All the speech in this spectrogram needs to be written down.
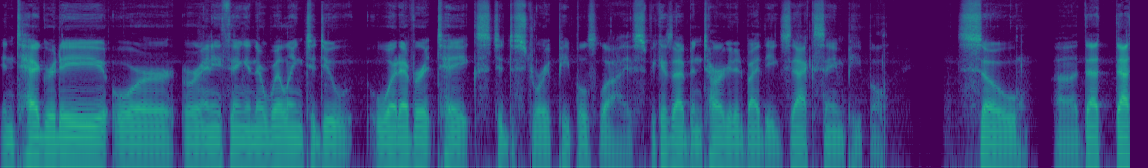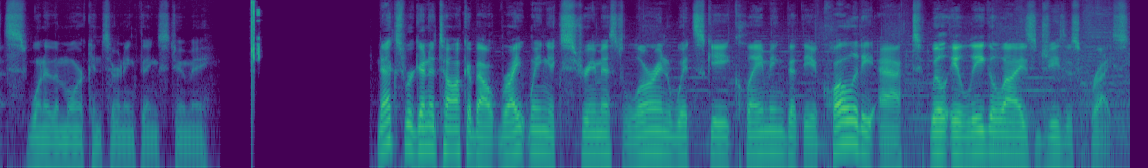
integrity or or anything, and they're willing to do whatever it takes to destroy people's lives because I've been targeted by the exact same people. So uh, that that's one of the more concerning things to me. Next, we're going to talk about right wing extremist Lauren Witzke claiming that the Equality Act will illegalize Jesus Christ.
